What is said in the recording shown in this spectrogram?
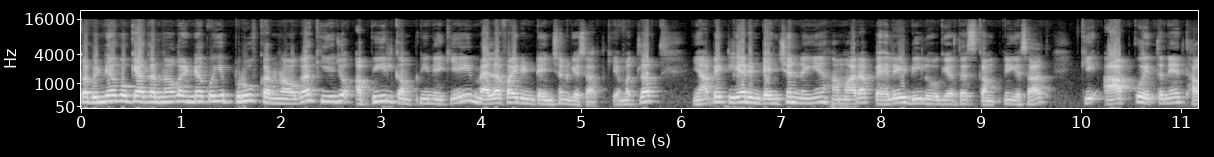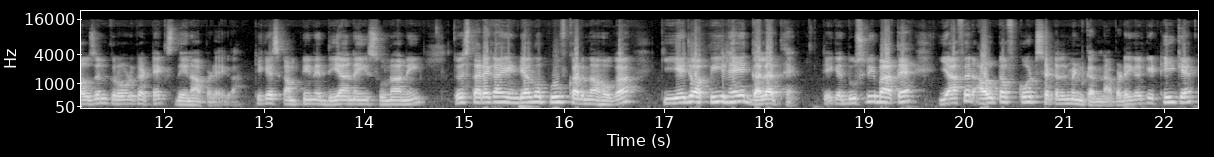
तो अब इंडिया को क्या करना होगा? इंडिया को ये प्रूव करना होगा कि ये जो अपील कंपनी ने की है ये मेलाफाइड इंटेंशन के साथ किया। मतलब यहाँ पे क्लियर इंटेंशन नहीं है। हमारा पहले ही डील हो गया था इस कंपनी के साथ कि आपको इतने थाउज़ेंड करोड़ का टैक्स देना पड़ेगा। ठीक है, इस कंपनी ने दिया नहीं, सुना नहीं। तो इस तरह का इंडिया को प्रूव करना होगा कि ये जो अपील है, ये गलत है। ठीक है, दूसरी बात है, या फिर आउट ऑफ़ कोर्ट सेटलमेंट करना पड़ेगा कि ठीक है,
